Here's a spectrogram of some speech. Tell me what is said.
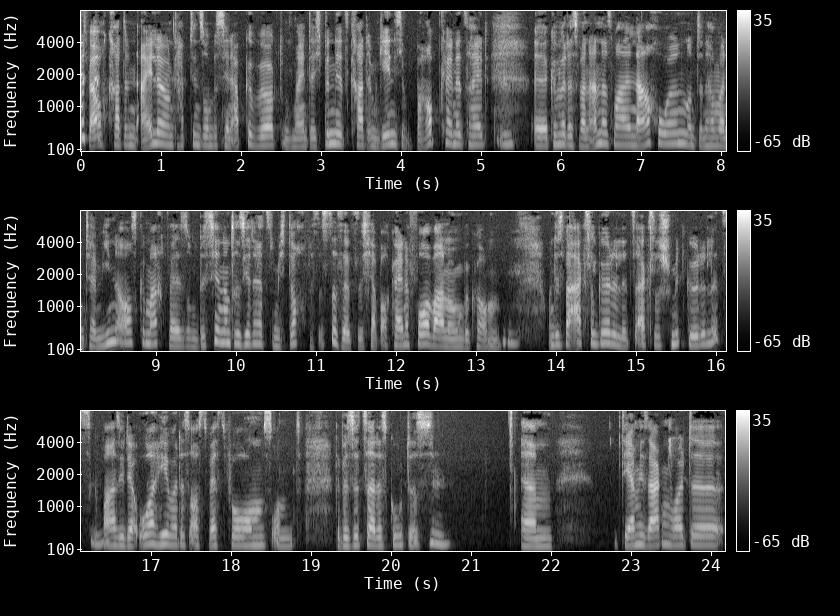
Ich war auch gerade in Eile und habe den so ein bisschen abgewürgt und meinte, ich bin jetzt gerade im Gehen, ich habe überhaupt keine Zeit. Mhm. Äh, können wir das wann anders mal nachholen? Und dann haben wir einen Termin ausgemacht, weil so ein bisschen interessiert hat es mich doch, was ist das jetzt? Ich habe auch keine Vorwarnung bekommen. Mhm. Und es war Axel Gödelitz, Axel Schmidt-Gödelitz, mhm. quasi der Ohrheber des Ost-West-Forums und der Besitzer des Gutes. Mhm. ähm, der mir sagen wollte,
